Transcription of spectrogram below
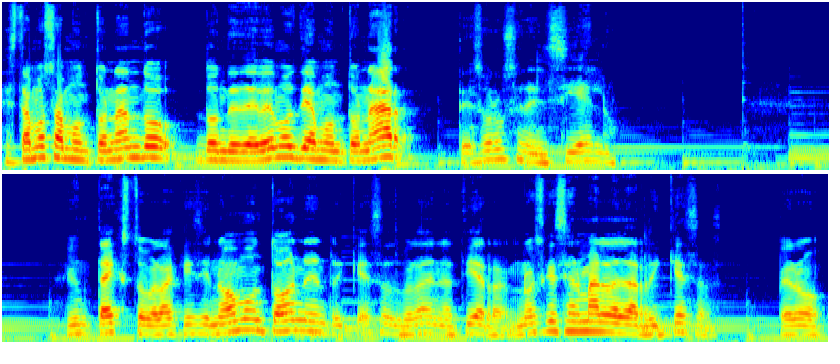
Estamos amontonando donde debemos de amontonar tesoros en el cielo. Hay un texto, ¿verdad? Que dice, no amontonen riquezas, ¿verdad? En la tierra. No es que sean malas las riquezas, pero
